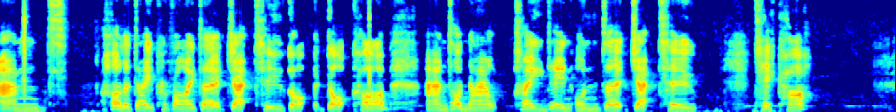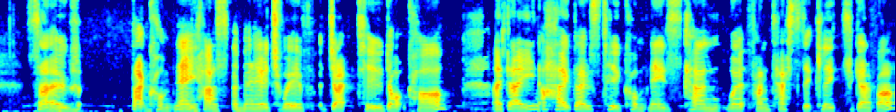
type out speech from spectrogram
and holiday provider jet2.com and are now trading under Jet2 ticker. So that company has emerged with jet2.com. Again, I hope those two companies can work fantastically together.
